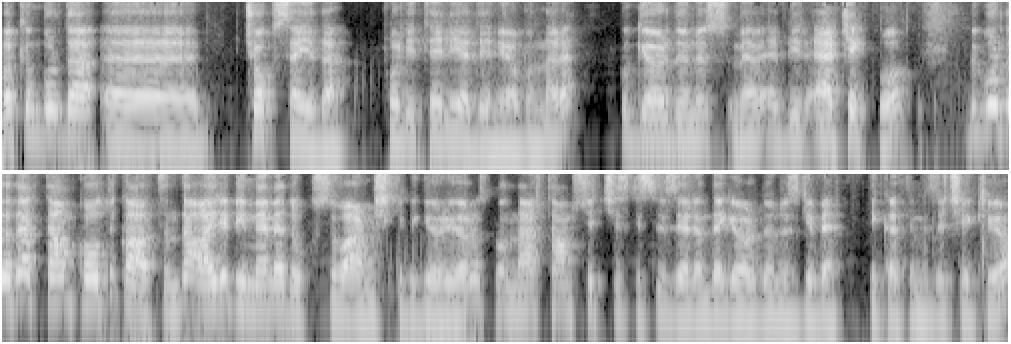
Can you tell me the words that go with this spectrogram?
Bakın burada e, çok sayıda politelia deniyor bunlara. Bu gördüğünüz meme- bir erkek bu. Burada da tam koltuk altında ayrı bir meme dokusu varmış gibi görüyoruz. Bunlar tam süt çizgisi üzerinde gördüğünüz gibi dikkatimizi çekiyor.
